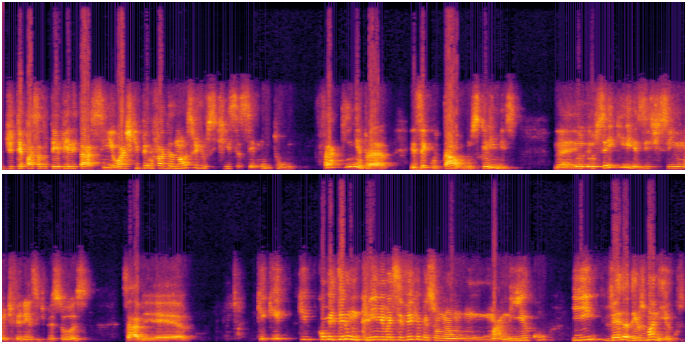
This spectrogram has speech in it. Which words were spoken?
de ter passado tempo e ele tá assim. Eu acho que pelo fato da nossa justiça ser muito fraquinha para executar alguns crimes, né? Eu, eu sei que existe sim uma diferença de pessoas sabe? É, que, que, que, cometeram um crime, mas você vê que a pessoa não é um maníaco e verdadeiros maníacos.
